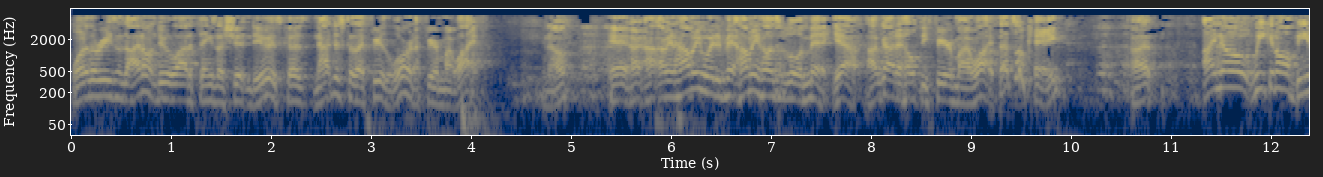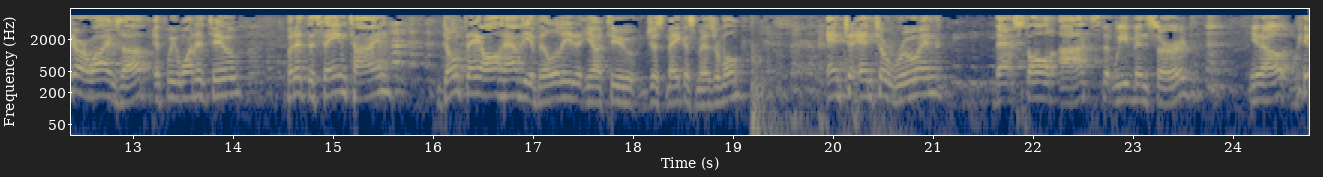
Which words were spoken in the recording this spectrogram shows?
one of the reasons I don't do a lot of things I shouldn't do is because, not just because I fear the Lord, I fear my wife. You know? And I, I mean, how many would admit, how many husbands will admit, yeah, I've got a healthy fear of my wife. That's okay. Uh, I know we can all beat our wives up if we wanted to, but at the same time, don't they all have the ability to, you know, to just make us miserable? And to, and to ruin that stalled ox that we've been served? You know, we,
